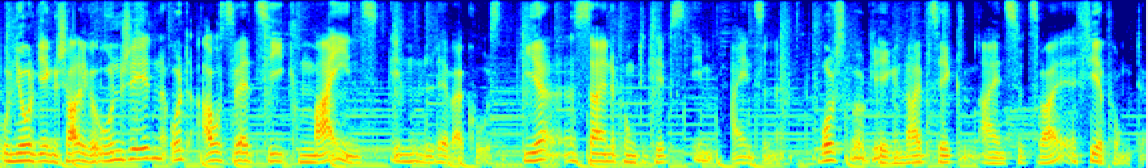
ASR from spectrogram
Union gegen Schalke Unschäden und Auswärtssieg Mainz in Leverkusen. Hier seine Punktetipps im Einzelnen. Wolfsburg gegen Leipzig 1 zu 2, 4 Punkte.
